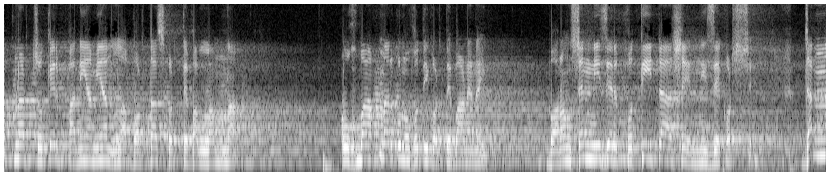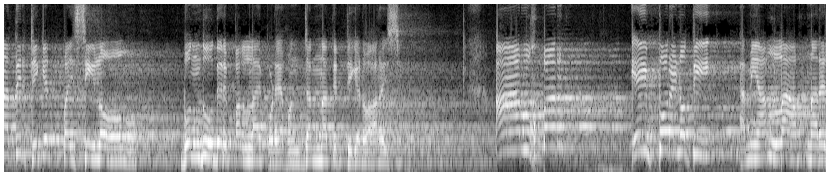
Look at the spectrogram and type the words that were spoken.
আপনার চোখের পানি আমি আল্লাহ বরদাস্ত করতে পারলাম না। উহবা আপনার কোনো ক্ষতি করতে পারে নাই। বরং সে নিজের ক্ষতিটা সে নিজে করছে। জান্নাতের টিকিট পাইছিল। বন্ধুদের পাল্লায় পড়ে এখন জান্নাতের টিকিটও হারাইছে। আর উখবার এই পরিণতি আমি আল্লাহ আপনারে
